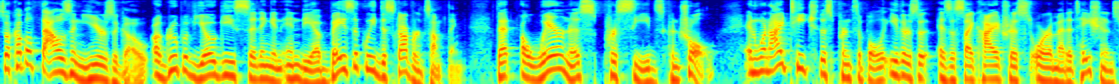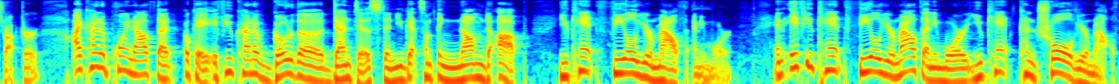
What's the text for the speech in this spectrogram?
So, a couple thousand years ago, a group of yogis sitting in India basically discovered something that awareness precedes control. And when I teach this principle, either as a, as a, psychiatrist or a meditation instructor, I kind of point out that, okay, if you kind of go to the dentist and you get something numbed up, you can't feel your mouth anymore. And if you can't feel your mouth anymore, you can't control your mouth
